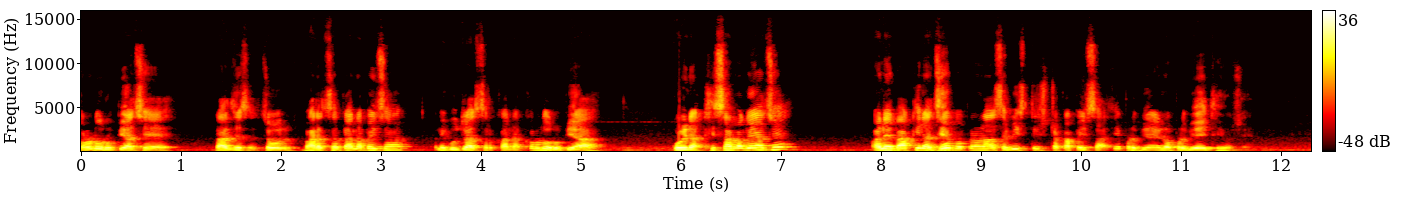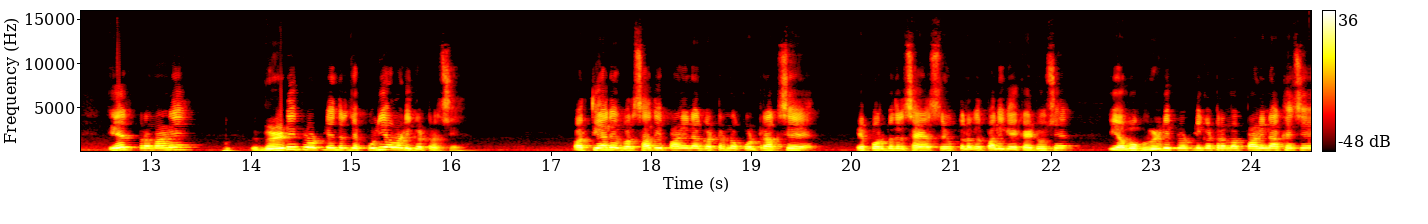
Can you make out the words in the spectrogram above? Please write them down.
કરોડો રૂપિયા છે રાજ્ય ભારત સરકારના પૈસા અને ગુજરાત સરકારના કરોડો રૂપિયા કોઈના ખિસ્સામાં ગયા છે અને બાકીના જે વપરાણા હશે વીસ ત્રીસ ટકા પૈસા એ પણ એનો પણ વ્યય થયો છે. એ જ પ્રમાણે વેરડી પ્લોટની અંદર જે પુલિયાવાળી ગટર છે, અત્યારે વરસાદી પાણીના ગટરનો કોન્ટ્રાક્ટ છે, એ પોરબંદર છાયા સંયુક્ત નગરપાલિકાએ કાઢ્યો છે. એ અમુક વીરડી પ્લોટની ગટરમાં પાણી નાખે છે.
